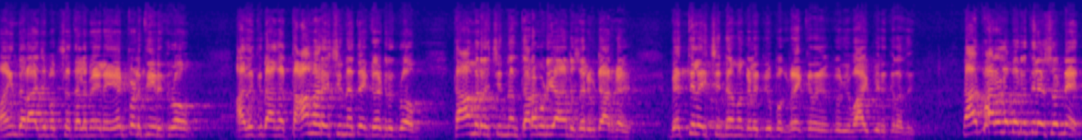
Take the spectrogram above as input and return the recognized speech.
மஹிந்த ராஜபக்ச தலைமையில் ஏற்படுத்தி இருக்கிறோம். அதுக்கு நாங்கள் தாமரை சின்னத்தை கேட்டிருக்கிறோம். தாமரை சின்னம் தர முடியாது என்று சொல்லிவிட்டார்கள். வெத்திலை சின்னம் எங்களுக்கு இப்போ கிடைக்கிறதுக்கு வாய்ப்பு இருக்கிறது. நான் பாராளுமன்றத்திலே சொன்னேன்.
